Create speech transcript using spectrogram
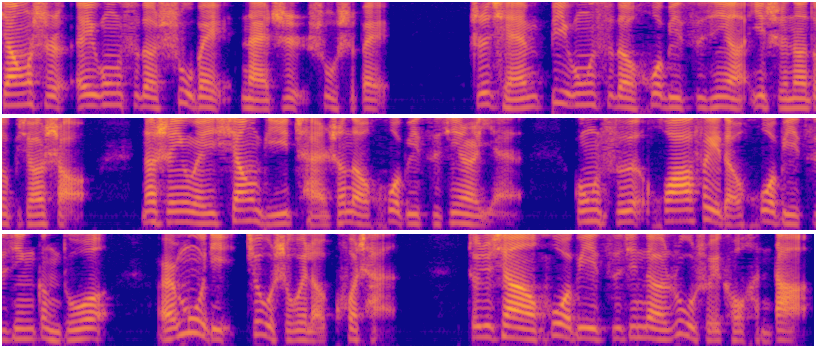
将是 A 公司的数倍乃至数十倍。之前 B 公司的货币资金啊，一直呢都比较少，那是因为相比产生的货币资金而言，公司花费的货币资金更多，而目的就是为了扩产。这就像货币资金的入水口很大，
